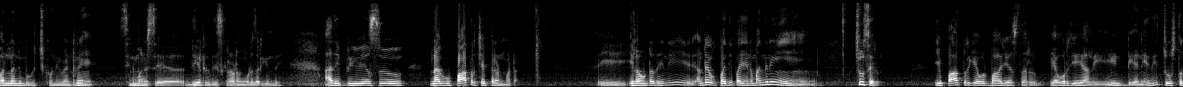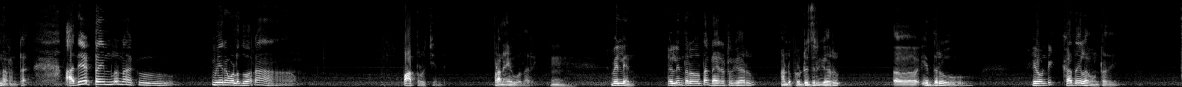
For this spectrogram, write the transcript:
పనులన్నీ ముగించుకొని వెంటనే సినిమాని థియేటర్కి తీసుకురావడం కూడా జరిగింది. అది ప్రీవియస్ నాకు పాత్ర చెప్పారనమాట ఈ ఇలా ఉంటుందండి అంటే ఒక పది పదిహేను మందిని చూశారు. ఈ పాత్రకి ఎవరు బాగా చేస్తారు? ఎవరు చేయాలి? ఏంటి? అనేది చూస్తున్నారంట. అదే టైంలో నాకు వేరే వాళ్ళ ద్వారా పాత్ర వచ్చింది. ప్రణయ గోదావరి. వెళ్ళాను. వెళ్ళిన తర్వాత డైరెక్టర్ గారు అండ్ ప్రొడ్యూసర్ గారు ఇద్దరు ఏమండి కథ ఇలా ఉంటుంది.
